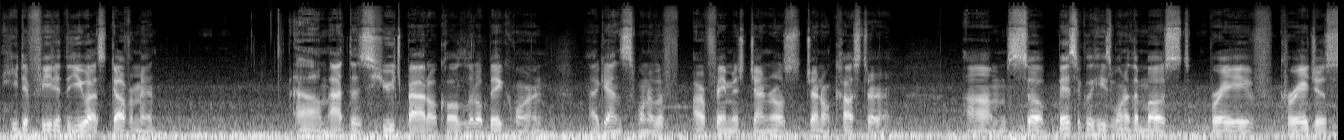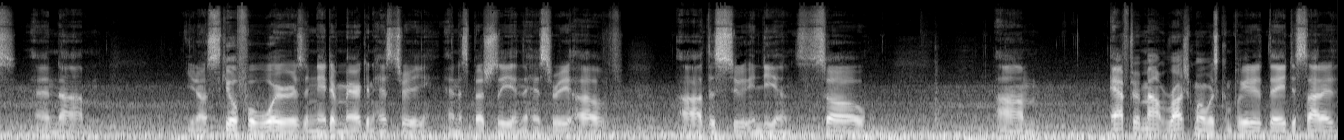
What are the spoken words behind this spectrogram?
he defeated the U.S. government um, at this huge battle called Little Bighorn against one of our famous generals, General Custer. Um, so basically, he's one of the most brave, courageous, and um, you know skillful warriors in Native American history, and especially in the history of uh, the Sioux Indians. So um, after Mount Rushmore was completed, they decided,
